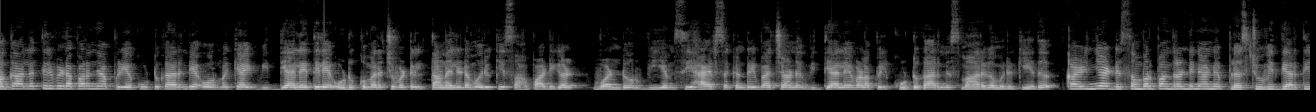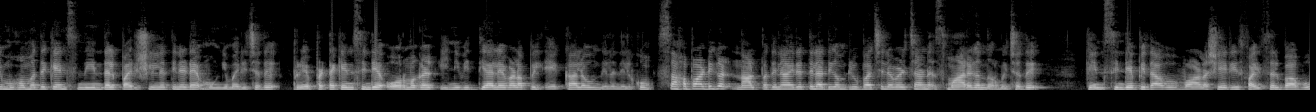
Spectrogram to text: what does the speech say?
അകാലത്തിൽ വിട പറഞ്ഞ പ്രിയ കൂട്ടുകാരന്റെ ഓർമ്മയ്ക്കായി വിദ്യാലയത്തിലെ ഒടുക്കുമര ചുവട്ടിൽ തണലിടമൊരുക്കി സഹപാഠികൾ. Wandoor V M C higher secondary ബാച്ചാണ് വിദ്യാലയ വളപ്പിൽ കൂട്ടുകാരന് സ്മാരകമൊരുക്കിയത് കഴിഞ്ഞ ഡിസംബർ പന്ത്രണ്ടിനാണ് പ്ലസ് ടു വിദ്യാർത്ഥി മുഹമ്മദ് കെൻസ് നീന്തൽ പരിശീലനത്തിനിടെ മുങ്ങി മരിച്ചത്. പ്രിയപ്പെട്ട കെൻസിന്റെ ഓർമ്മകൾ ഇനി വിദ്യാലയ വളപ്പിൽ എക്കാലവും നിലനിൽക്കും. സഹപാഠികൾ നാൽപ്പതിനായിരത്തിലധികം രൂപ ചിലവഴിച്ചാണ് സ്മാരകം നിർമ്മിച്ചത്. കെൻസിന്റെ പിതാവ് വാളശ്ശേരി ഫൈസൽ ബാബു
